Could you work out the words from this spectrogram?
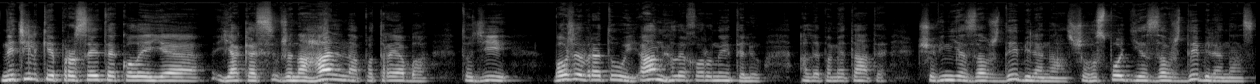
не тільки просити, коли є якась вже нагальна потреба, тоді, Боже, врятуй, ангеле-хоронителю, але пам'ятати, що Він є завжди біля нас, що Господь є завжди біля нас,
